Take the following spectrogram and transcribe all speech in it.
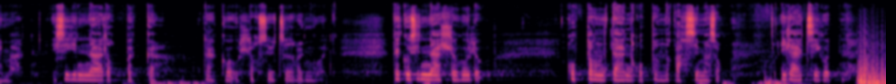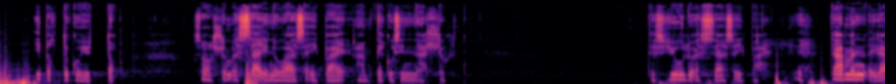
имаат исигиннаалерпакка тааккуа уллорсиутерангуат такусиннааллугулу qupperna taana qupperneqarsimaso ilaatигут ипертукуйуттоқ соорлум ассаа инуааса ипаи аам такусиннааллугит тас юулу ассааса ипаи тааман ила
